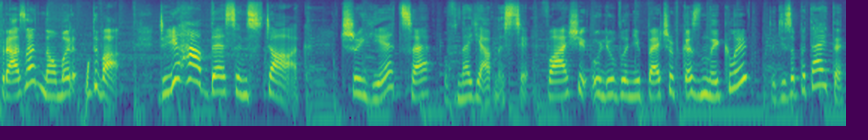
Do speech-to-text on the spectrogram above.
Фраза номер два. Do you have this in stock? Чи є це в наявності? Ваші улюблені печивка зникли? Тоді запитайте:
